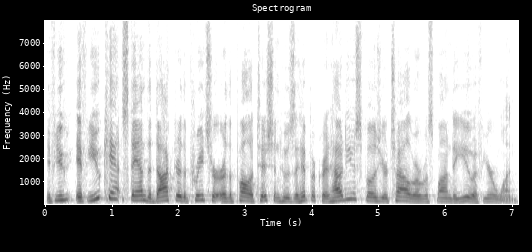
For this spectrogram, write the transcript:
If you, if you can't stand the doctor, the preacher, or the politician who's a hypocrite, how do you suppose your child will respond to you if you're one?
